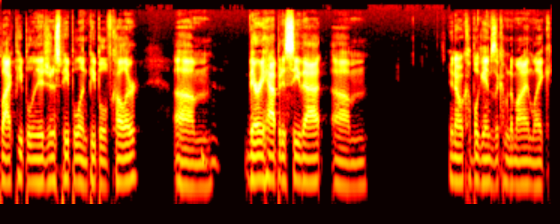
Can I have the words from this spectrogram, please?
black people, indigenous people, and people of color. Um, mm-hmm. Very happy to see that. Um, you know, a couple games that come to mind like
